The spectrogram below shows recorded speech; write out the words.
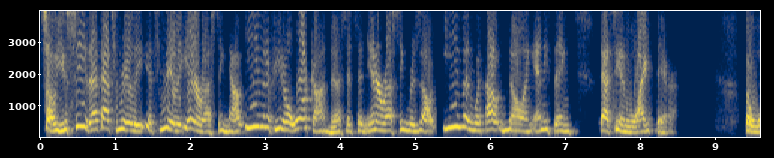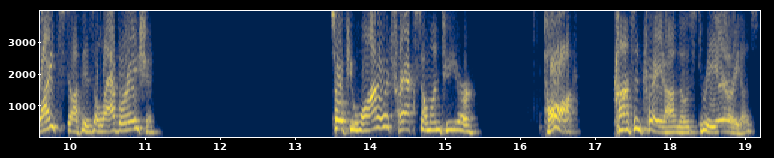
So you see that that's really, it's really interesting. Now, even if you don't work on this, it's an interesting result, even without knowing anything that's in white there. The white stuff is elaboration. So if you want to attract someone to your talk, concentrate on those three areas.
